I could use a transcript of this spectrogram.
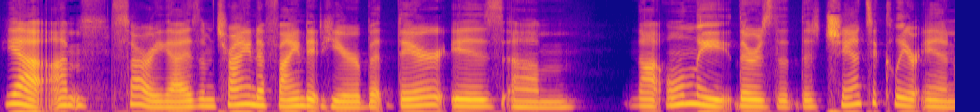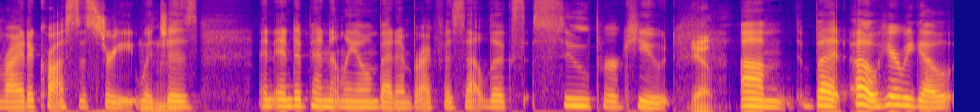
Yeah, I'm sorry guys. I'm trying to find it here, but there is um not only there's the the Chanticleer Inn right across the street, which is an independently owned bed and breakfast that looks super cute. Yep. Um, but oh, here we go.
